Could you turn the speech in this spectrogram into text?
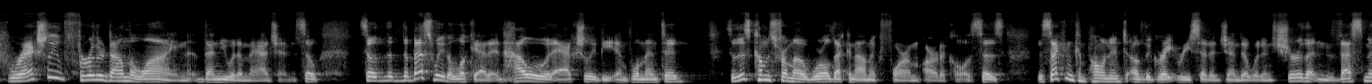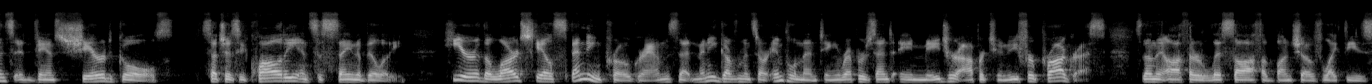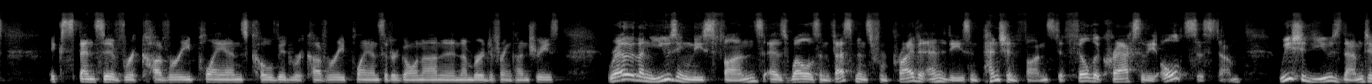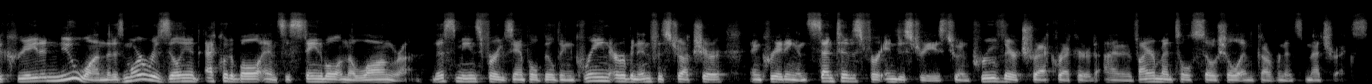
we're actually further down the line than you would imagine. So so the, the best way to look at it and how it would actually be implemented. So this comes from a World Economic Forum article. It says the second component of the Great Reset agenda would ensure that investments advance shared goals such as equality and sustainability. Here, the large scale spending programs that many governments are implementing represent a major opportunity for progress. So then the author lists off a bunch of like these expensive recovery plans, COVID recovery plans that are going on in a number of different countries. Rather than using these funds, as well as investments from private entities and pension funds, to fill the cracks of the old system, we should use them to create a new one that is more resilient, equitable, and sustainable in the long run. This means, for example, building green urban infrastructure and creating incentives for industries to improve their track record on environmental, social, and governance metrics.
